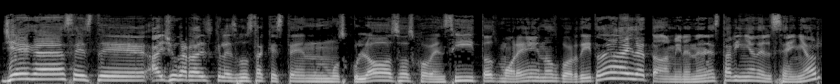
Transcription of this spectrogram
Llegas, este, hay sugar daddies que les gusta que estén musculosos, jovencitos, morenos, gorditos, hay de todo. Miren, en esta viña del Señor,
